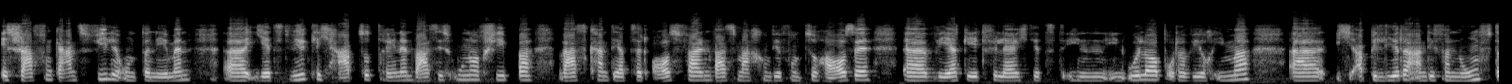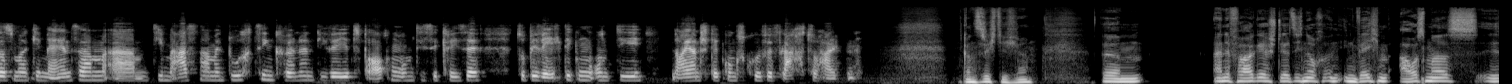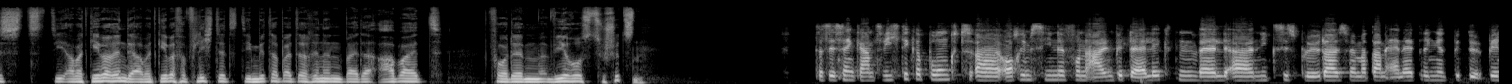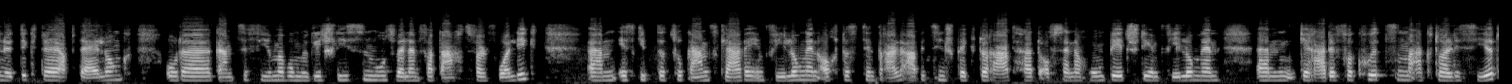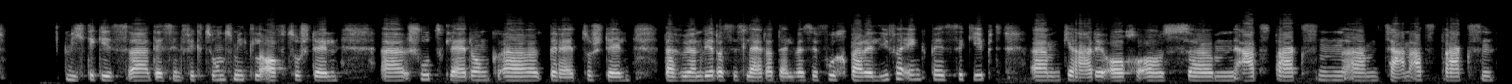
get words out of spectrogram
Es schaffen ganz viele Unternehmen äh, jetzt wirklich hart zu trennen, was ist unaufschiebbar, was kann derzeit ausfallen, was machen wir von zu Hause, äh, wer geht vielleicht jetzt in, in Urlaub oder wie auch immer. Äh, ich appelliere an die Vernunft, dass wir gemeinsam ähm, die Maßnahmen durchziehen können, die wir jetzt brauchen, um diese Krise zu bewältigen und die Neuansteckungskurve flach zu halten. Ganz richtig, ja. Ähm, Eine Frage stellt sich noch, in welchem Ausmaß ist die Arbeitgeberin, der Arbeitgeber verpflichtet, die Mitarbeiterinnen bei der Arbeit vor dem Virus zu schützen? Das ist ein ganz wichtiger Punkt, äh, auch im Sinne von allen Beteiligten, weil äh, nichts ist blöder, als wenn man dann eine dringend benötigte Abteilung oder ganze Firma womöglich schließen muss, weil ein Verdachtsfall vorliegt. Ähm, es gibt dazu ganz klare Empfehlungen. Auch das Zentralarbeitsinspektorat hat auf seiner Homepage die Empfehlungen ähm, gerade vor kurzem aktualisiert. Wichtig ist, äh, Desinfektionsmittel aufzustellen, äh, Schutzkleidung äh, bereitzustellen. Da hören wir, dass es leider teilweise furchtbare Lieferengpässe gibt, ähm, gerade auch aus ähm, Arztpraxen, ähm, Zahnarztpraxen,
